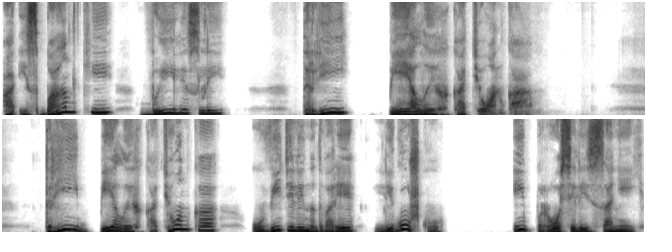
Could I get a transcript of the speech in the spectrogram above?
А из банки вылезли три белых котенка. Три белых котенка увидели на дворе лягушку и бросились за ней.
